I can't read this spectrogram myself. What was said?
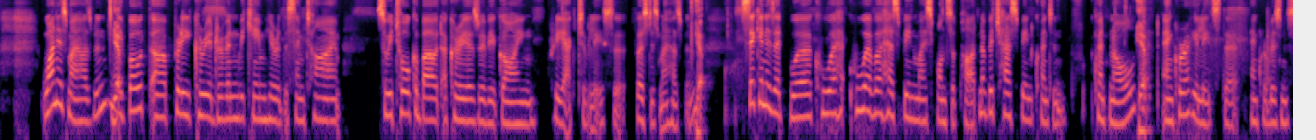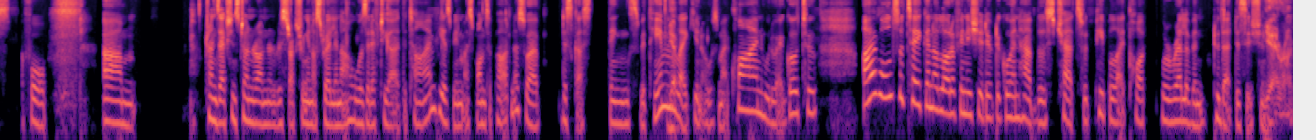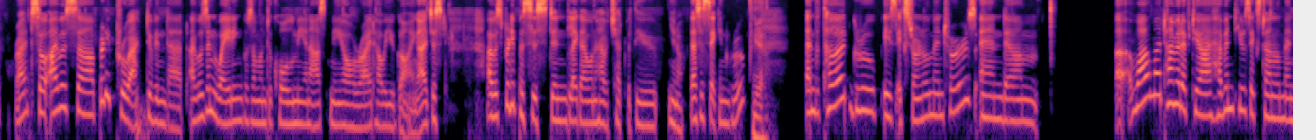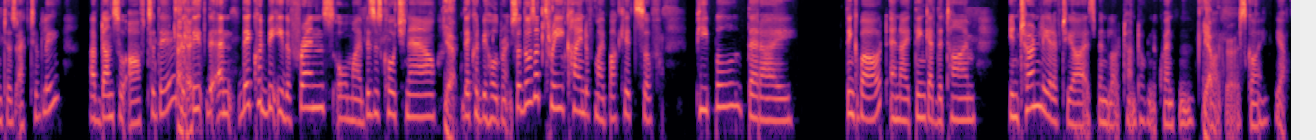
One is my husband. Yep. We both are pretty career driven. We came here at the same time. So we talk about our careers where we're going pretty actively. So first is my husband. Yep. Second is at work, who, whoever has been my sponsor partner, which has been Quentin Quentin Olde Yep. at Ankura. He leads the Ankura business for um, transactions turnaround and restructuring in Australia now, who was at FTI at the time. He has been my sponsor partner. So I've discussed things with him, Yep. like, you know, who's my client? Who do I go to? I've also taken a lot of initiative to go and have those chats with people I thought were relevant to that decision Yeah, right. right? So I was uh, pretty proactive in that. I wasn't waiting for someone to call me and ask me, all right, how are you going? I just, I was pretty persistent. Like, I want to have a chat with you. You know, that's a second group. Yeah. And the third group is external mentors. And um, uh, while my time at FTI, I haven't used external mentors actively. I've done so after there, but Okay. they, they- and they could be either friends or my business coach now. Yeah. they could be whole branch. So those are three kind of my buckets of people that I think about. And I think at the time, internally at FTI, I spent a lot of time talking to Quentin Yeah. about where I was going. Yeah.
